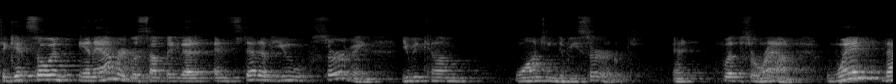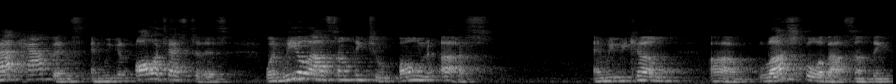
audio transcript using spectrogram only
to get so enamored with something that instead of you serving, you become wanting to be served. And it flips around. When that happens, and we can all attest to this, when we allow something to own us and we become um, lustful about something,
